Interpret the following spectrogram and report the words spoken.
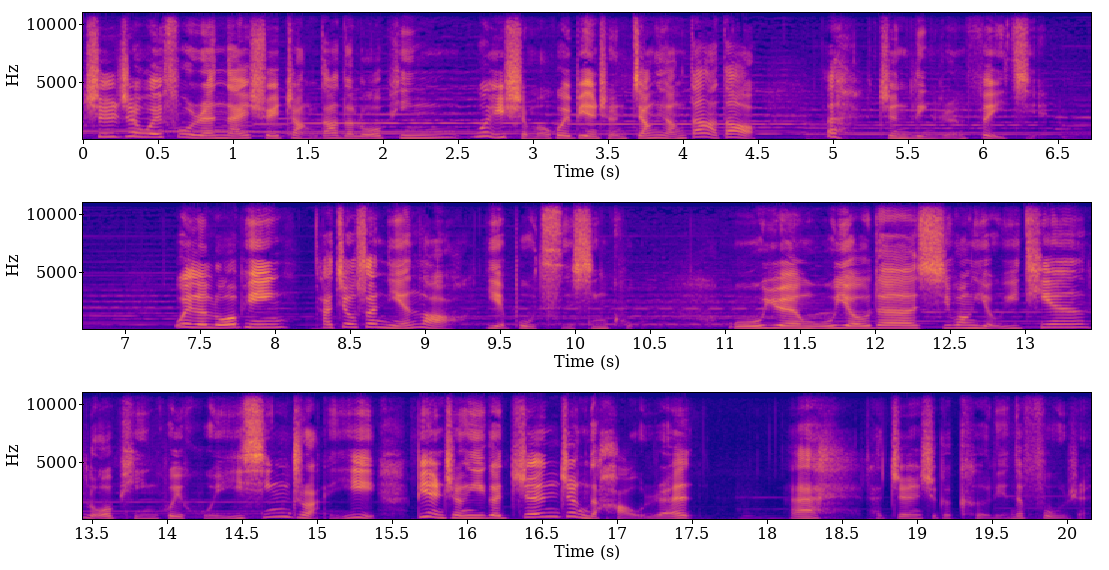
吃这位妇人奶水长大的罗平，为什么会变成江洋大盗？哎，真令人费解。为了罗平，他就算年老也不辞辛苦，无怨无尤的希望有一天罗平会回心转意，变成一个真正的好人。哎，他真是个可怜的妇人。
